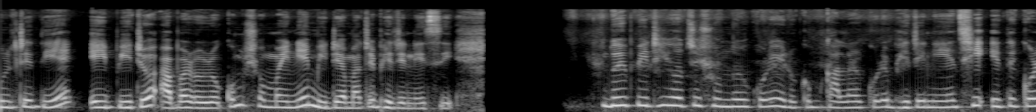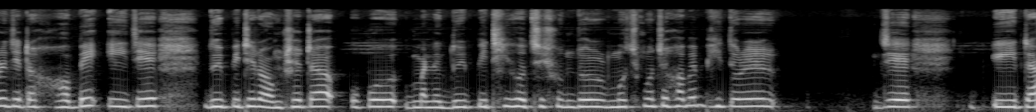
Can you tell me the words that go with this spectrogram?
উল্টে দিয়ে এই পিঠও আবার ওরকম সময় নিয়ে মিডিয়াম আছে ভেজে নিয়েছি। দুই পিঠি হচ্ছে সুন্দর করে এরকম কালার করে ভেজে নিয়েছি। এতে করে যেটা হবে, এই যে দুই পিঠের অংশটা উপর মানে দুই পিঠি হচ্ছে সুন্দর মুচমুচে হবে, ভিতরের যে ইটা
